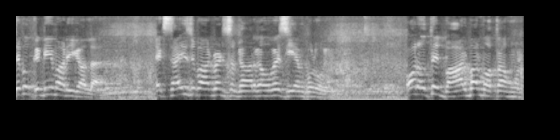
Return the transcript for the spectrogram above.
ਦੇਖੋ ਕਿੰਨੀ ਮਾੜੀ ਗੱਲ ਹੈ। ਐਕਸਾਈਜ਼ ਡਿਪਾਰਟਮੈਂਟ ਸਰਕਾਰ ਦਾ ਹੋਵੇ ਸੀਐਮ ਕੋਲ ਹੋਵੇ। ਔਰ ਉੱਥੇ ਬਾਰ-ਬਾਰ ਮੌਤਾਂ ਹੋਣ।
